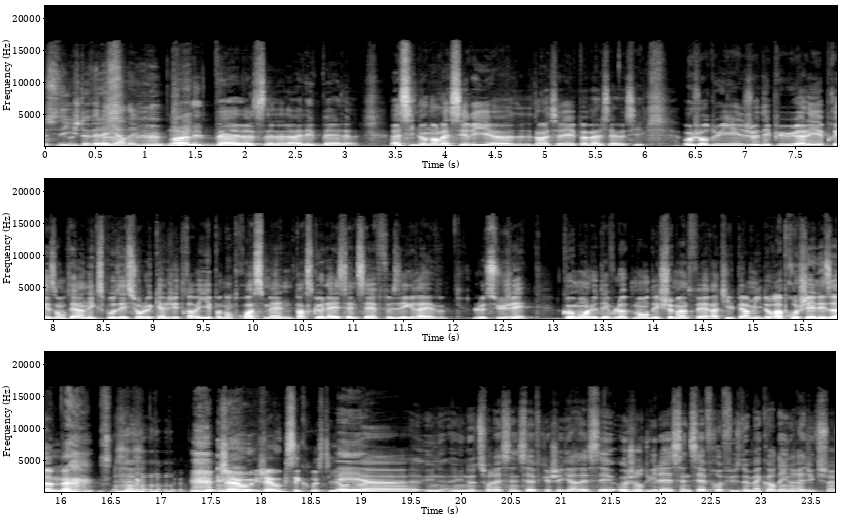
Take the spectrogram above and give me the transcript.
me suis dit que je devais la garder. oh, elle est belle celle-là, elle est belle. Ah, sinon dans la série, euh, dans la série, elle est pas mal celle aussi. Aujourd'hui, je n'ai pu aller présenter un exposé sur lequel j'ai travaillé pendant trois semaines parce que la SNCF faisait grève. Le sujet Comment le développement des chemins de fer a-t-il permis de rapprocher les hommes J'avoue, j'avoue que c'est croustillant. Et euh, une, une autre sur la SNCF que j'ai gardée, c'est Aujourd'hui, la SNCF refuse de m'accorder une réduction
